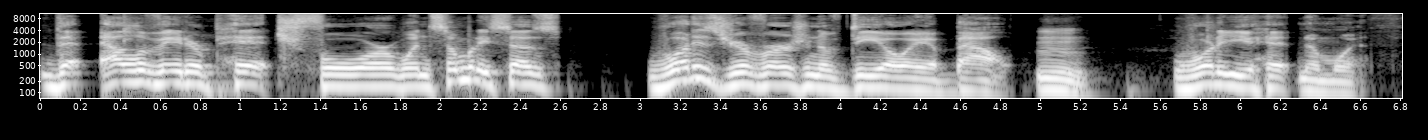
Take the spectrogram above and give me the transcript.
the elevator pitch for when somebody says, "What is your version of DOA about?" What are you hitting them with?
